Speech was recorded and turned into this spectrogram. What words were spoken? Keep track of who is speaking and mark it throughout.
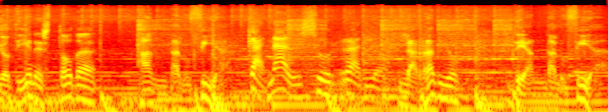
Speaker 1: Lo tienes toda Andalucía.
Speaker 2: Canal Sur Radio.
Speaker 1: La radio de Andalucía.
